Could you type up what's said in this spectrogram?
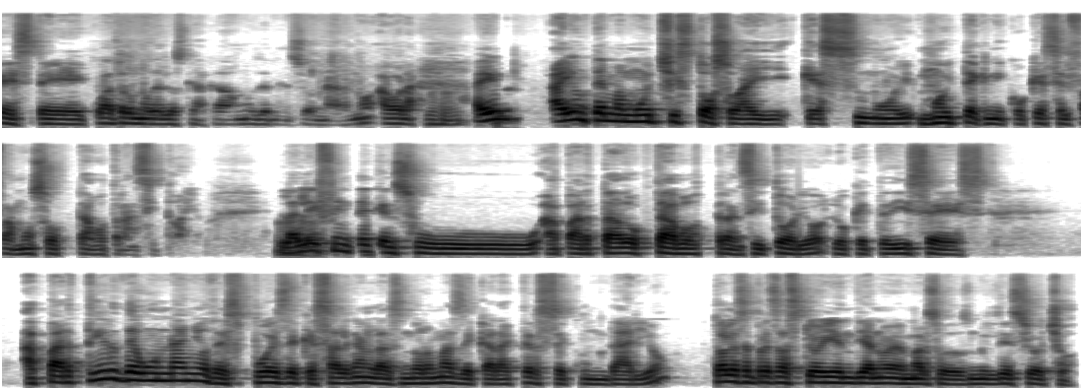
este, cuatro modelos que acabamos de mencionar, ¿no? Ahora, hay, hay un tema muy chistoso ahí que es muy, muy técnico, que es el famoso octavo transitorio. La ley FinTech en su apartado octavo transitorio lo que te dice es, a partir de un año después de que salgan las normas de carácter secundario, todas las empresas que hoy en día 9 de marzo de 2018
